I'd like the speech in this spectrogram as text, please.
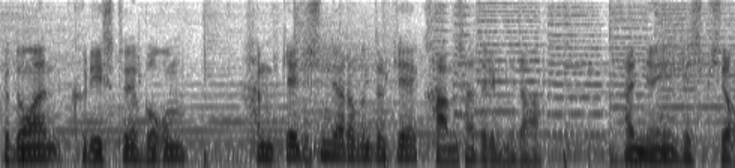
그동안 그리스도의 복음 함께 해주신 여러분들께 감사드립니다. 안녕히 계십시오.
